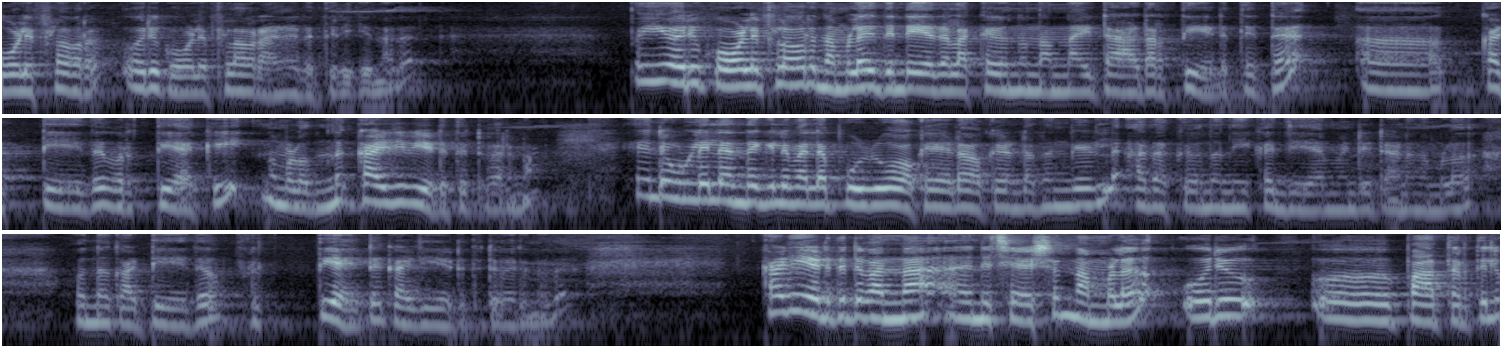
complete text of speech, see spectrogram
കോളിഫ്ലവർ ഒരു കോളിഫ്ലവറാണ് എടുത്തിരിക്കുന്നത്. അപ്പോൾ ഈ ഒരു കോളിഫ്ലവർ നമ്മൾ ഇതിന്റെ ഇതളൊക്കെ ഒന്ന് നന്നായിട്ട് അടർത്തി എടുത്തിട്ട് കട്ട് ചെയ്ത് വൃത്തിയാക്കി നമ്മളൊന്ന് കഴുകി എടുത്തിട്ട് വരണം. ഇതിന്റെ ഉള്ളിൽ എന്തെങ്കിലും വല്ല പുഴുവോ കേടോ ഒക്കെ ഉണ്ടെന്നെങ്കിൽ അതൊക്കെ ഒന്ന് നീക്കം ചെയ്യാൻ വേണ്ടിയിട്ടാണ് നമ്മൾ ഒന്ന് കട്ട് ചെയ്ത് വൃത്തിയായിട്ട് കഴുകി എടുത്തിട്ട് വരുന്നത്. കഴുകി എടുത്തിട്ട് വന്നതിന് ശേഷം നമ്മൾ ഒരു പാത്രത്തിൽ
